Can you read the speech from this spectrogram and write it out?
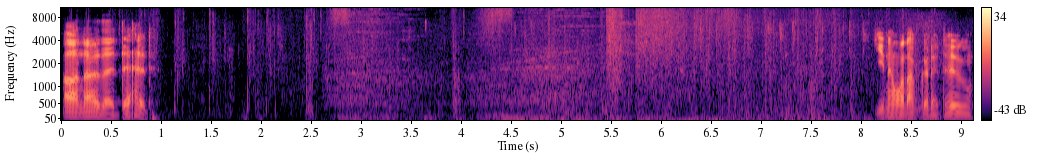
oh no, they're dead. You know what I've got to do.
